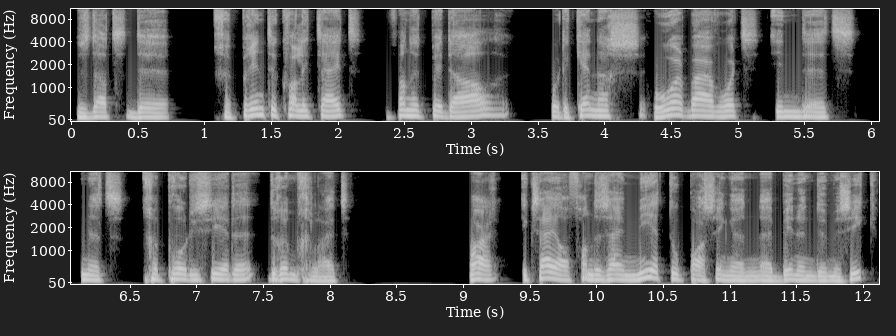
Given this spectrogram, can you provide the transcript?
Dus dat de geprinte kwaliteit van het pedaal voor de kenners hoorbaar wordt in het, in het geproduceerde drumgeluid. Maar ik zei al, van er zijn meer toepassingen eh, binnen de muziek.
